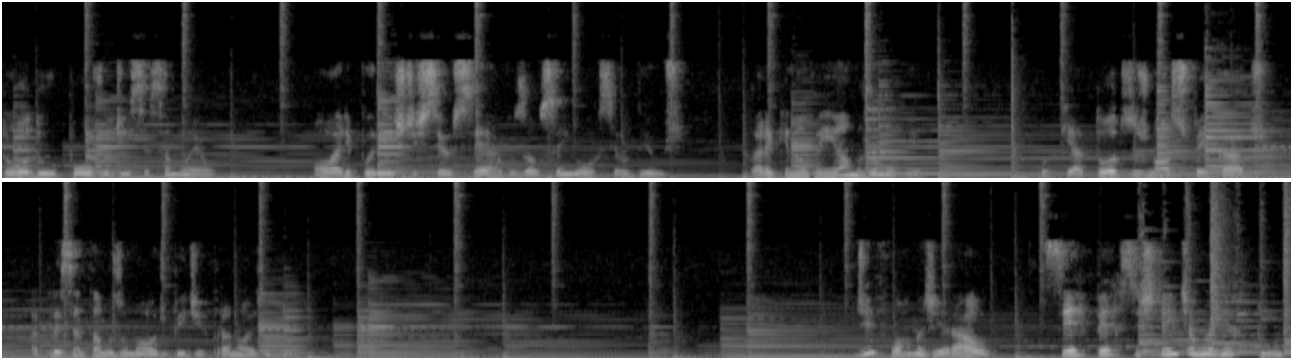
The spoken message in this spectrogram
Todo o povo disse a Samuel: Ore por estes seus servos ao Senhor, seu Deus, para que não venhamos a morrer. Porque a todos os nossos pecados acrescentamos o mal de pedir para nós um rei. De forma geral, ser persistente é uma virtude,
